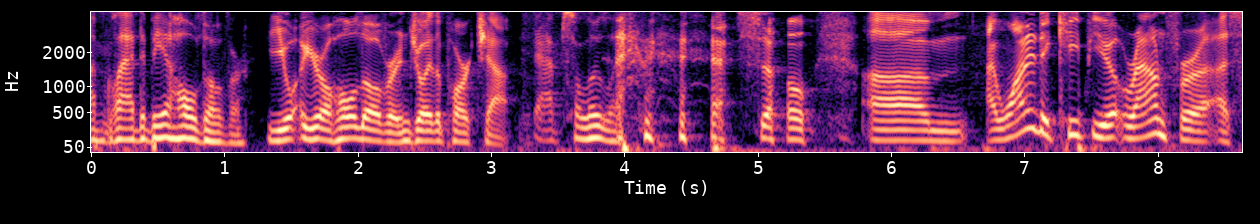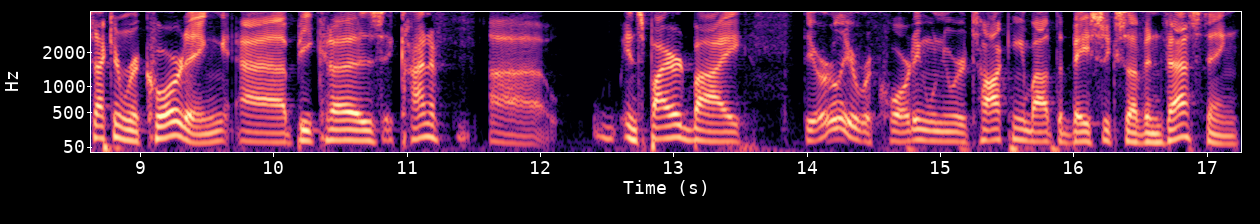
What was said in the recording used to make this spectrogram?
I'm glad to be a holdover. You, you're a holdover. Enjoy the pork chop. Absolutely. so um, I wanted to keep you around for a, a second recording uh, because it kind of uh, inspired by the earlier recording when we were talking about the basics of investing.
